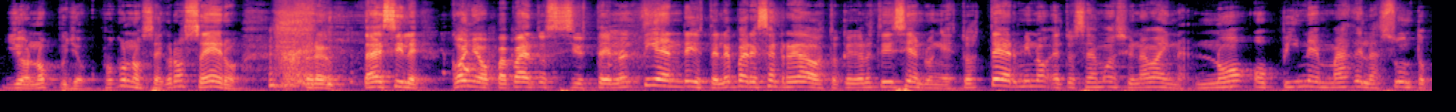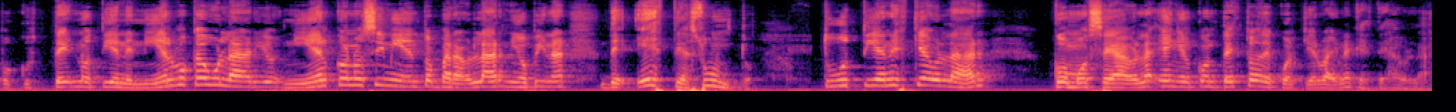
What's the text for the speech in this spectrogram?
yo no, yo poco no sé grosero. Pero está decirle, coño, papá, entonces si usted no entiende y a usted le parece enredado esto que yo le estoy diciendo en estos términos, entonces vamos a decir una vaina. No opine más del asunto porque usted no tiene ni el vocabulario, ni el conocimiento para hablar ni opinar de este asunto. Tú tienes que hablar como se habla en el contexto de cualquier vaina que estés hablando.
